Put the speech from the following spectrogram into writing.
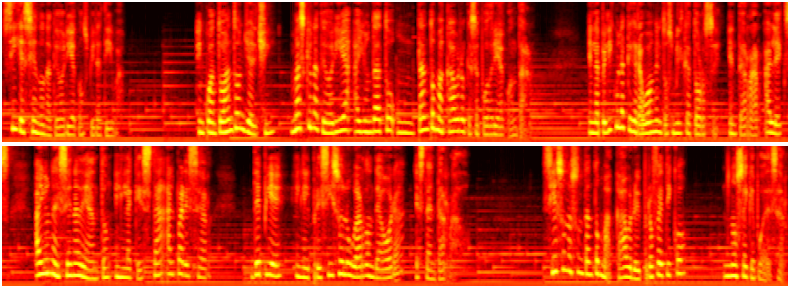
sigue siendo una teoría conspirativa. En cuanto a Anton Yelchin, más que una teoría hay un dato un tanto macabro que se podría contar. En la película que grabó en el 2014, Enterrar a Alex, hay una escena de Anton en la que está, al parecer, de pie en el preciso lugar donde ahora está enterrado. Si eso no es un tanto macabro y profético, no sé qué puede ser.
